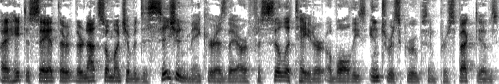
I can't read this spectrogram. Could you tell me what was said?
I hate to say it, they're, they're not so much of a decision maker as they are a facilitator of all these interest groups and perspectives.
